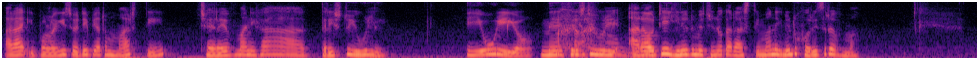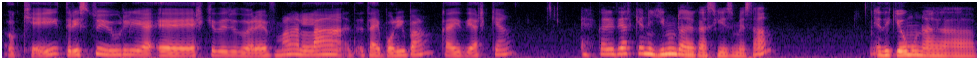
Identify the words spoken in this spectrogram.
Άρα υπολογίζω ότι πια τον Μάρτι και ρεύμα είχα 3 του Ιούλη. Ιούλιο. Ναι, 3 του Ιούλη. Άρα ό,τι έγινε του με το κατάστημα έγινε του χωρίς ρεύμα. Οκ, 3 του Ιούλη ε, έρχεται και το ρεύμα, αλλά τα υπόλοιπα, κατά τη διάρκεια. Ε, κατά τη διάρκεια να γίνουν τα εργασίες μέσα. Ε, δικαιούμαι να,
